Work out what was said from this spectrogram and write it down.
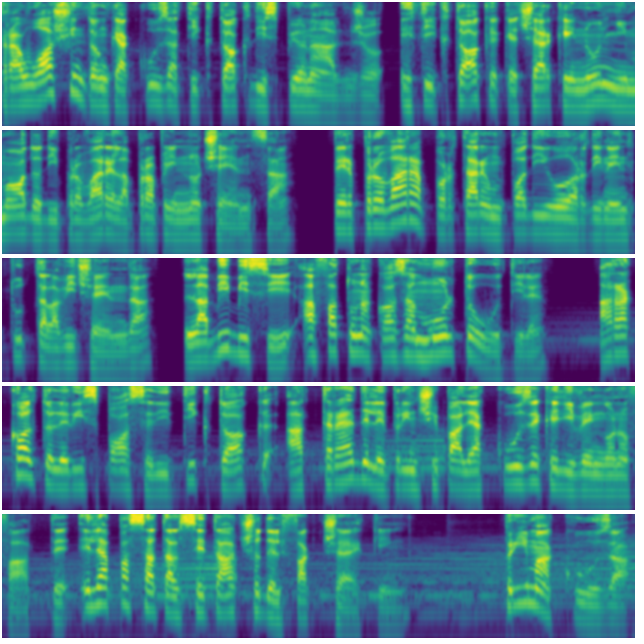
Tra Washington che accusa TikTok di spionaggio e TikTok che cerca in ogni modo di provare la propria innocenza, per provare a portare un po' di ordine in tutta la vicenda, la BBC ha fatto una cosa molto utile. Ha raccolto le risposte di TikTok a tre delle principali accuse che gli vengono fatte e le ha passate al setaccio del fact-checking. Prima accusa,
